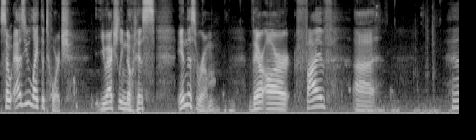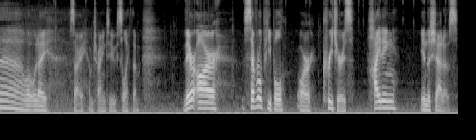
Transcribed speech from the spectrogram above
So as you light the torch you actually notice in this room there are five uh, uh, what would I? Sorry, I'm trying to select them. There are several people or creatures hiding in the shadows,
